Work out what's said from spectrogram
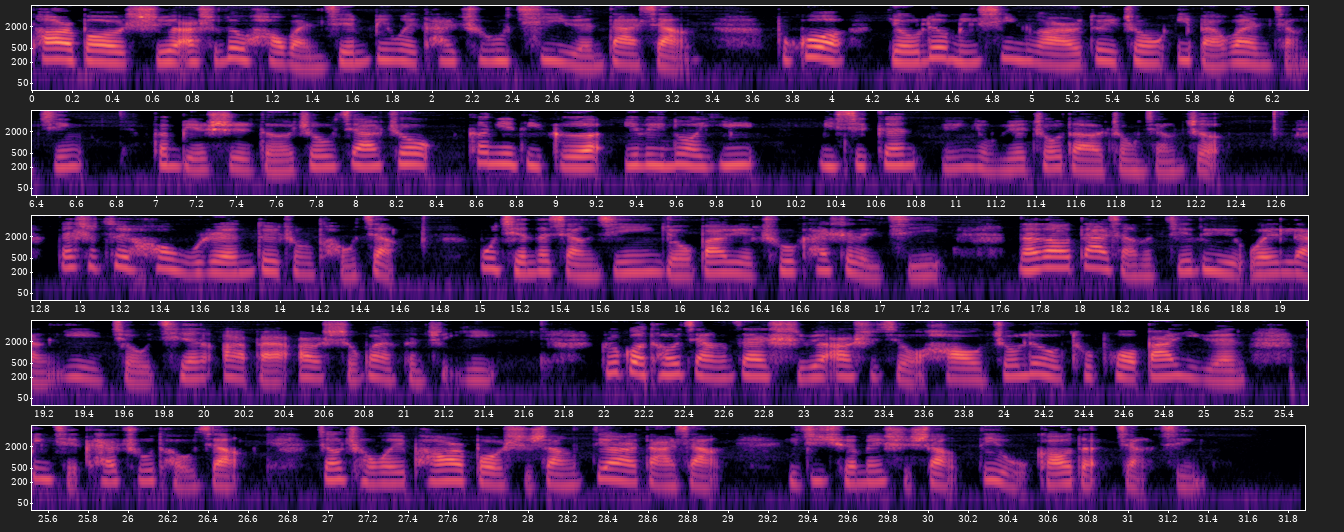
Powerball 十月二十六号晚间并未开出七亿元大奖，不过有六名幸运儿对中一百万奖金，分别是德州、加州、康涅狄格、伊利诺伊、密西根与纽约州的中奖者，但是最后无人对中头奖。目前的奖金由八月初开始累积，拿到大奖的几率为两亿九千二百二十万分之一。如果头奖在十月二十九号周六突破八亿元，并且开出头奖，将成为 Powerball 史上第二大奖，以及全美史上第五高的奖金。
